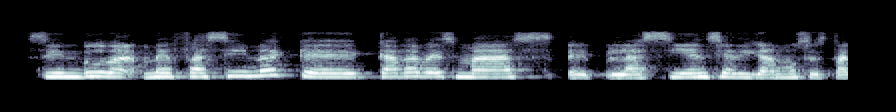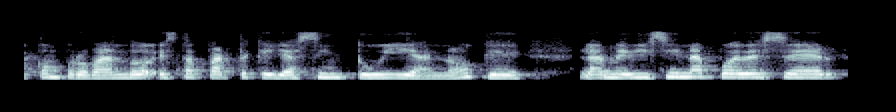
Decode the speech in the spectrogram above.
Sin duda, me fascina que cada vez más eh, la ciencia, digamos, está comprobando esta parte que ya se intuía, ¿no? Que la medicina puede ser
